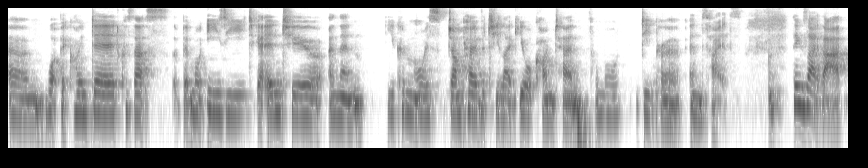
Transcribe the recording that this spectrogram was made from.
um, what Bitcoin did, because that's a bit more easy to get into. And then you can always jump over to like your content for more deeper insights, things like that.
